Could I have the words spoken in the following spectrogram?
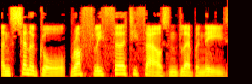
and Senegal roughly 30,000 Lebanese.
